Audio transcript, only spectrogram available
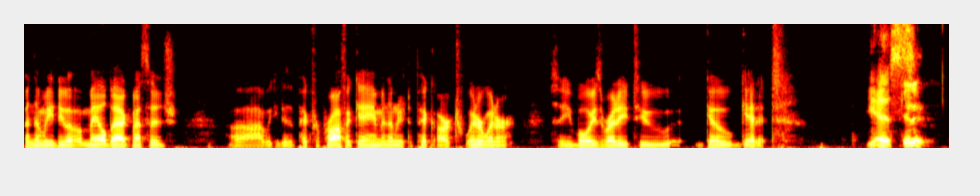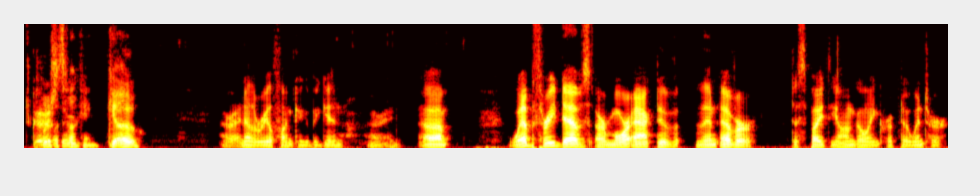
and then we do have a mailbag message. Uh, we can do the pick for profit game, and then we have to pick our Twitter winner. So you boys ready to go get it? Yes. Get it? Good. Let's fucking go. All right, now the real fun can begin. All right. Um, Web3 devs are more active than ever despite the ongoing crypto winter.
